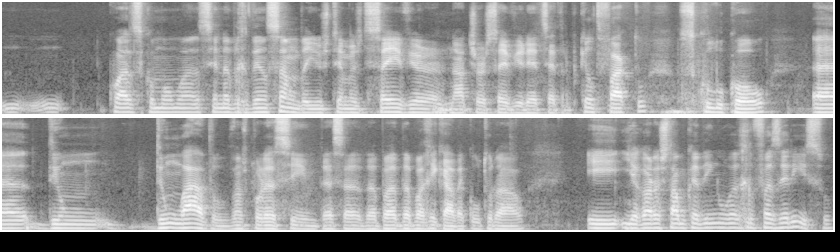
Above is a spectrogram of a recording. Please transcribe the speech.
hum, quase como uma cena de redenção, daí os temas de Savior, Not Your Savior, etc. Porque ele de facto se colocou ah, de, um, de um lado, vamos pôr assim, dessa, da, da barricada cultural e, e agora está um bocadinho a refazer isso.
